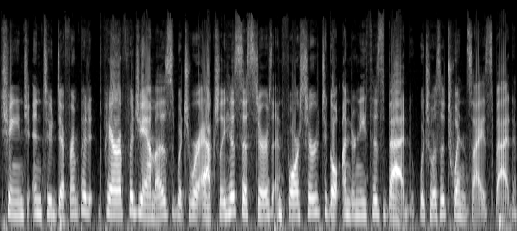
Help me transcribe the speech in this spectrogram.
change into different pa- pair of pajamas, which were actually his sister's, and forced her to go underneath his bed, which was a twin size bed.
